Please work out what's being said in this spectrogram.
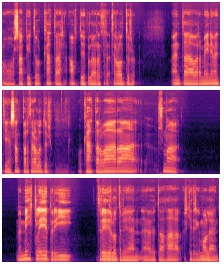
og Sabit og Katar áttu upp að vera þrjálótur og enda að vera meini eventi en samt bara þrjálótur og Katar var að svona með mikla yfirbyrð í þriðjulótunni en uh, það skiptir ekki máli en,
